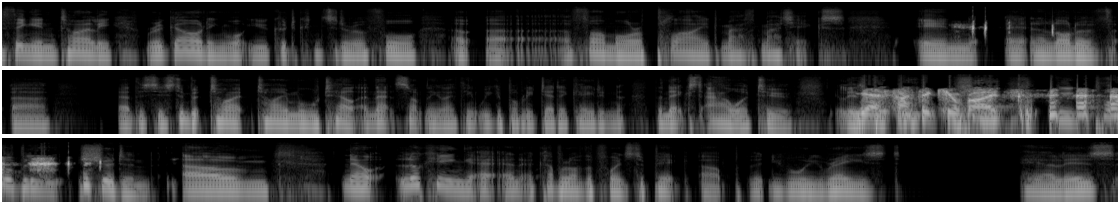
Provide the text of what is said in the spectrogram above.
thing entirely. Regarding what you could consider a for a, a, a far more applied mathematics in in a lot of uh, uh, the system, but time time will tell, and that's something I think we could probably dedicate in the next hour to. Yes, I think you're right. we probably shouldn't. Um, now, looking at and a couple of other points to pick up that you've already raised here, Liz,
